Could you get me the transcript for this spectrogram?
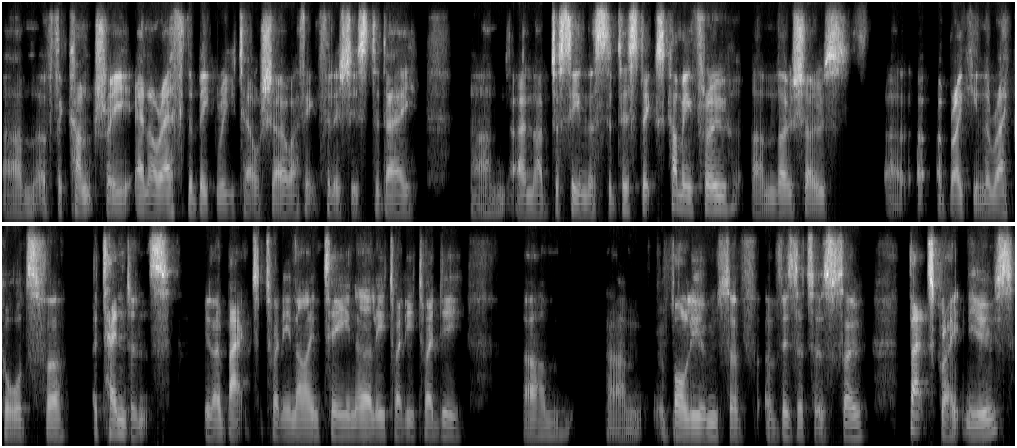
um, of the country, NRF, the big retail show, I think finishes today. Um, and I've just seen the statistics coming through. Um, those shows uh, are breaking the records for attendance, you know, back to 2019, early 2020 um, um, volumes of, of, visitors. So that's great news.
